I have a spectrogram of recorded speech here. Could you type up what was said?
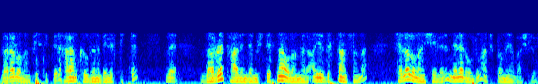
zarar olan pislikleri haram kıldığını belirttikte ve zarret halinde müstesna olanları ayırdıktan sonra helal olan şeylerin neler olduğunu açıklamaya başlıyor.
